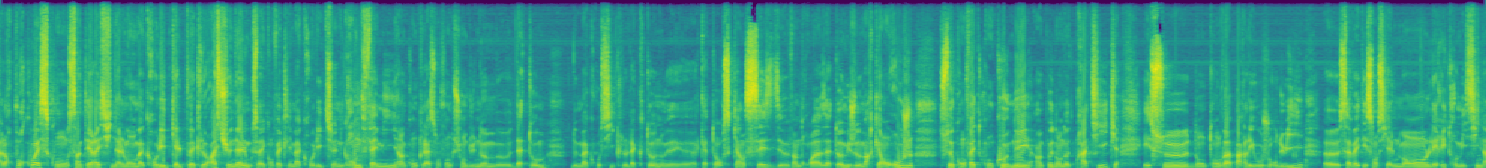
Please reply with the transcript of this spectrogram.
Alors pourquoi est-ce qu'on s'intéresse finalement aux macrolides Quel peut être le rationnel? Vous savez qu'en fait les macrolides c'est une grande famille hein, qu'on classe en fonction du nombre euh, d'atomes, de macrocycles lactone, 14, 15, 16, 23 atomes. Et je veux marquer en rouge ceux qu'en fait qu'on connaît un peu dans notre pratique et ceux dont on va parler aujourd'hui, euh, ça va être essentiellement l'érythromycine,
